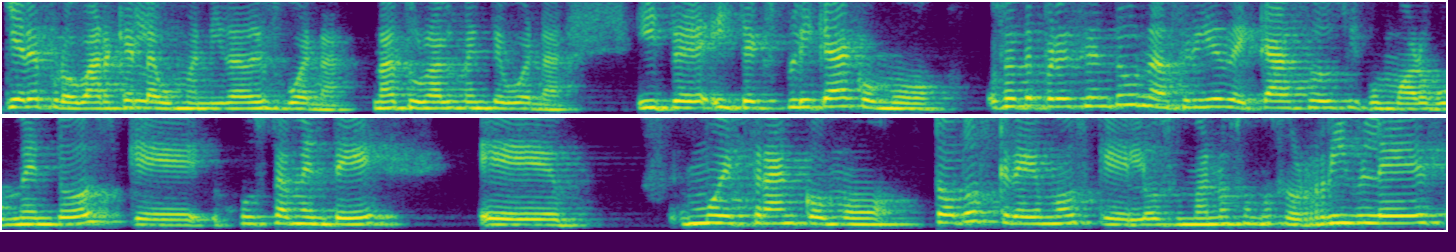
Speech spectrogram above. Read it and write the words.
quiere probar que la humanidad es buena, naturalmente buena y te, y te explica como, o sea, te presenta una serie de casos y como argumentos que justamente eh, muestran como todos creemos que los humanos somos horribles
